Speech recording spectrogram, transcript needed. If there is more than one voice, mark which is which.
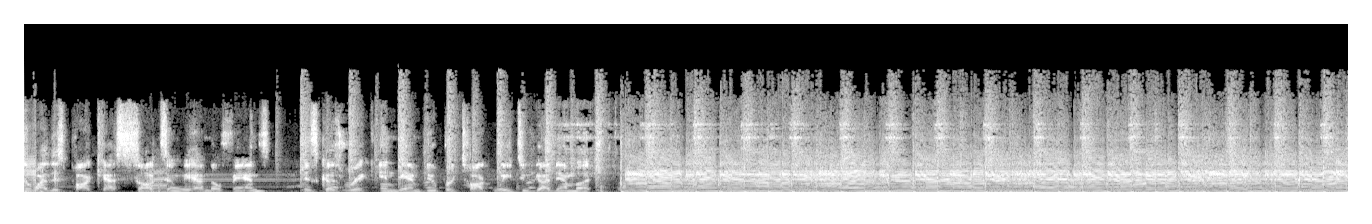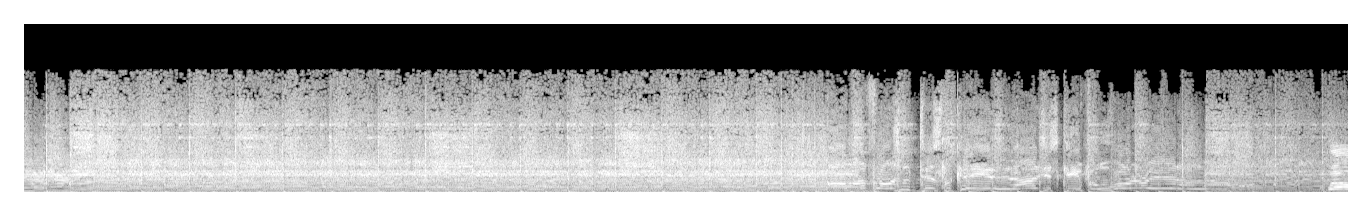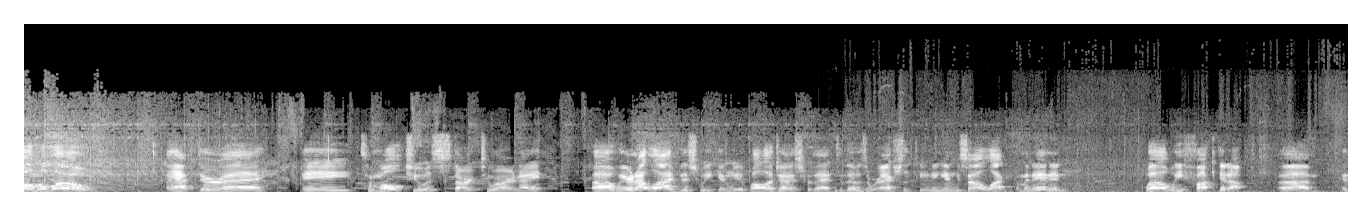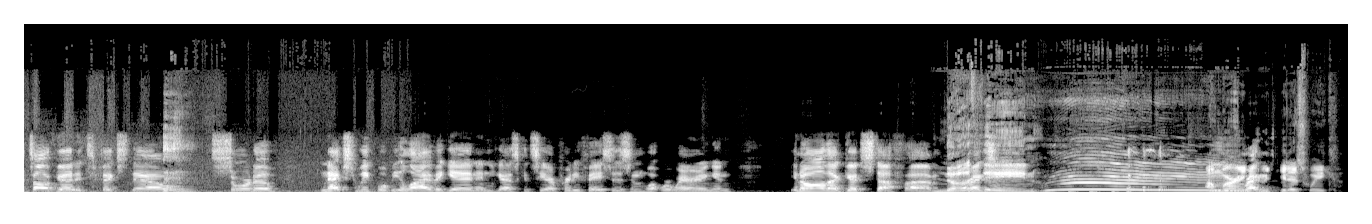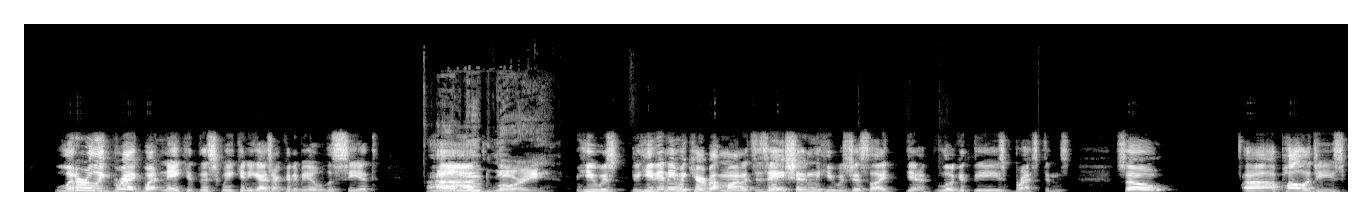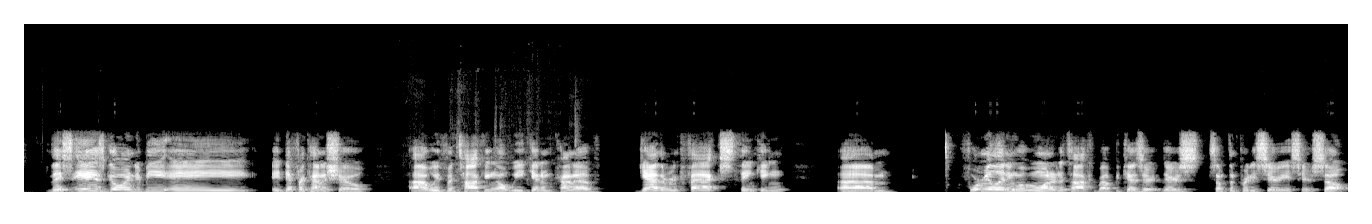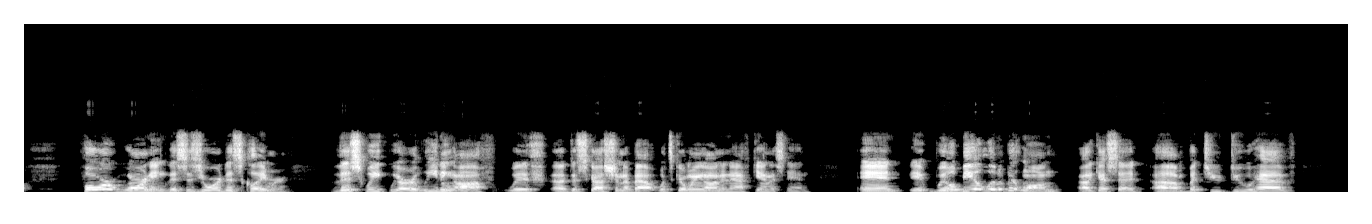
Speaker 1: reason why this podcast sucks and we have no fans is because Rick and Dan Duper talk way too goddamn much.
Speaker 2: Well, hello. After uh, a tumultuous start to our night, uh, we are not live this weekend. We apologize for that to those that were actually tuning in. We saw a lot coming in, and well, we fucked it up. Um, it's all good. It's fixed now, sort of. Next week we'll be live again, and you guys can see our pretty faces and what we're wearing, and you know all that good stuff. Um,
Speaker 3: Nothing.
Speaker 4: I'm wearing
Speaker 2: Greg-
Speaker 4: Gucci this week.
Speaker 2: literally, Greg went naked this week, and you guys aren't going to be able to see it.
Speaker 3: All
Speaker 2: Uh,
Speaker 3: mood glory.
Speaker 2: He was he didn't even care about monetization. He was just like, yeah, look at these breastins. So uh, apologies. This is going to be a a different kind of show. Uh, we've been talking all week, and I'm kind of gathering facts, thinking, um, formulating what we wanted to talk about because there, there's something pretty serious here. So, forewarning, this is your disclaimer. This week we are leading off with a discussion about what's going on in Afghanistan and it will be a little bit long, like I said, um, but you do have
